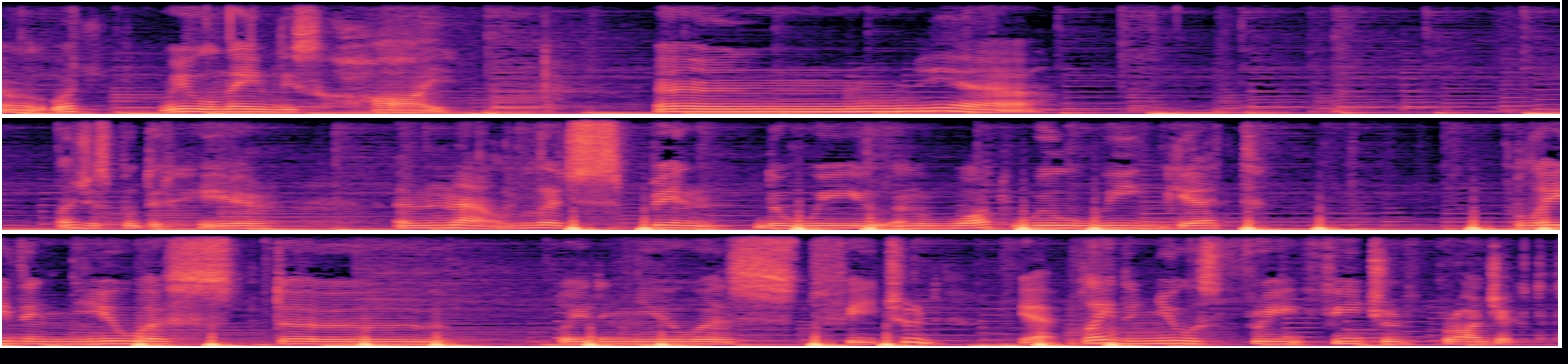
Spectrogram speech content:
Uh, what we will name this high. And yeah. Let's just put it here. And now let's spin the wheel and what will we get? Play the newest uh, play the newest featured yeah play the newest free featured project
